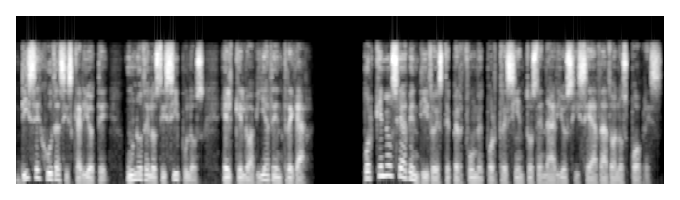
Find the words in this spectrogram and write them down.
Dice Judas Iscariote, uno de los discípulos, el que lo había de entregar. ¿Por qué no se ha vendido este perfume por 300 denarios y se ha dado a los pobres?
